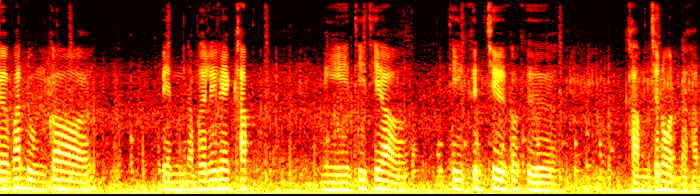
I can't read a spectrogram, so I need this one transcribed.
ภอบ้านดุงก็เป็นอำเภอเล็กๆครับ มีที่เที่ยวที่ขึ้นชื่อก็คือคำชะโนดนะครับ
